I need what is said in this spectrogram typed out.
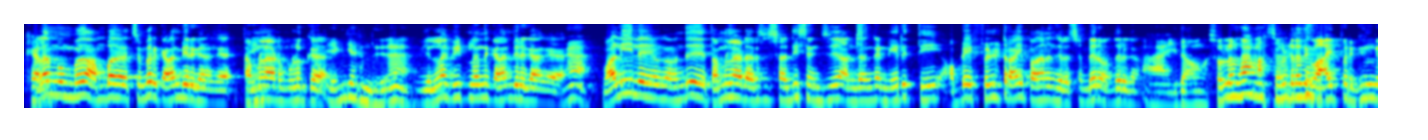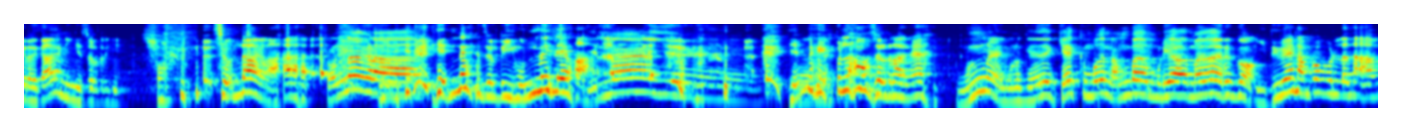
கிளம்பும் போது ஐம்பது லட்சம் பேர் கிளம்பி இருக்காங்க தமிழ்நாடு முழுக்க. எங்க இருந்து எல்லாம் வீட்டுல இருந்து கிளம்பி இருக்காங்க. வழியில இவங்க வந்து தமிழ்நாடு அரசு சதி செஞ்சு அங்கங்க நிறுத்தி அப்படியே ஃபில்டர் ஆகி பதினஞ்சு லட்சம் பேர் வந்திருக்காங்க. இது அவங்க சொல்லலாம் நான் சொல்றதுக்கு வாய்ப்பு இருக்குங்கிறதுக்காக நீங்க சொல்றீங்க. சொன்னாங்களா? சொன்னாங்கடா. என்ன சொல்றீங்க? உண்மையிலே வா என்ன நீங்க? என்ன இப்படிலாமா சொல்றாங்க? உண்மை உங்களுக்கு இது கேட்கும் போது நம்ப முடியாத மாதிரி தான் இருக்கும். இதுவே நம்ப முடியலதான்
